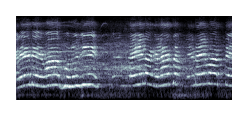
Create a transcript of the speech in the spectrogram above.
अरे देवा गुरुजी नाही लागला चांगले नाही वाटते.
